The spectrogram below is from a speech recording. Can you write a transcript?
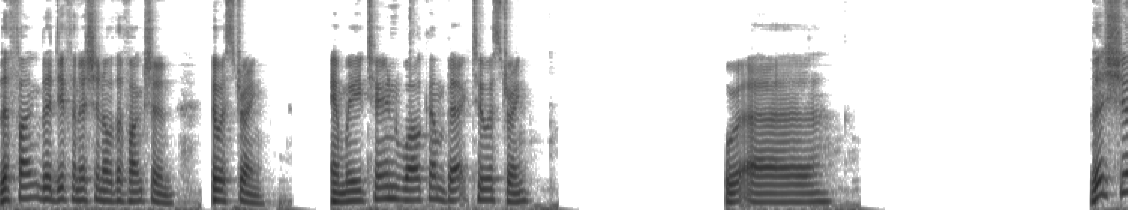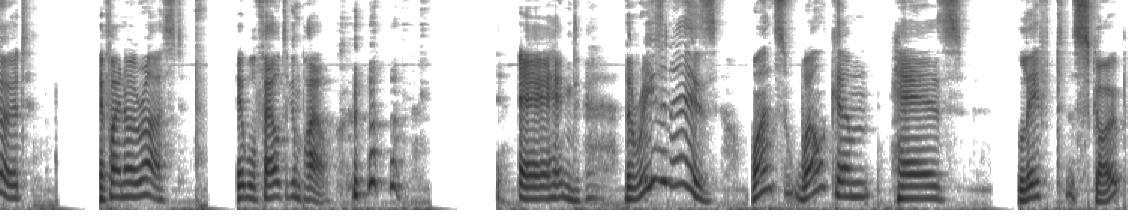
the fun the definition of the function to a string and we turn welcome back to a string uh this should if I know Rust it will fail to compile. and the reason is once welcome has left scope,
